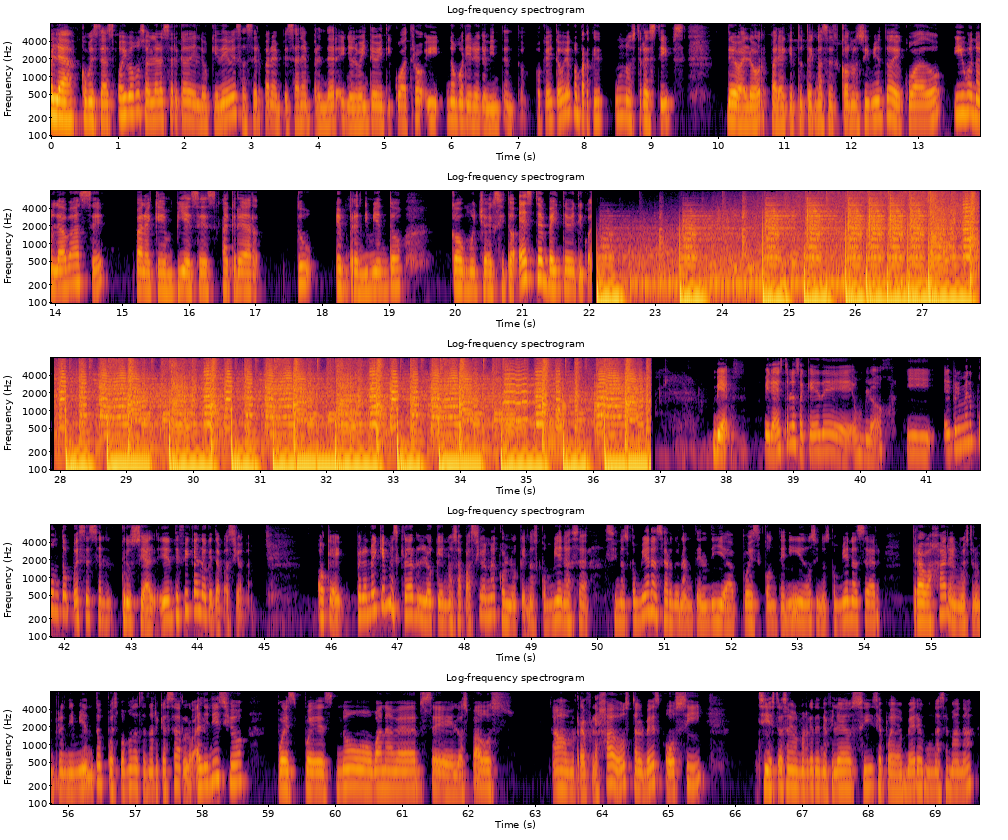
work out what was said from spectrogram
Hola, ¿cómo estás? Hoy vamos a hablar acerca de lo que debes hacer para empezar a emprender en el 2024 y no morir en el intento, ¿ok? Te voy a compartir unos tres tips de valor para que tú tengas el conocimiento adecuado y, bueno, la base para que empieces a crear tu emprendimiento con mucho éxito este 2024. Mira, esto lo saqué de un blog y el primer punto pues es el crucial. Identifica lo que te apasiona. Ok, pero no hay que mezclar lo que nos apasiona con lo que nos conviene hacer. Si nos conviene hacer durante el día pues contenido, si nos conviene hacer trabajar en nuestro emprendimiento, pues vamos a tener que hacerlo. Al inicio pues pues no van a verse los pagos reflejados tal vez o sí si estás en el marketing de afiliados, sí se pueden ver en una semana,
